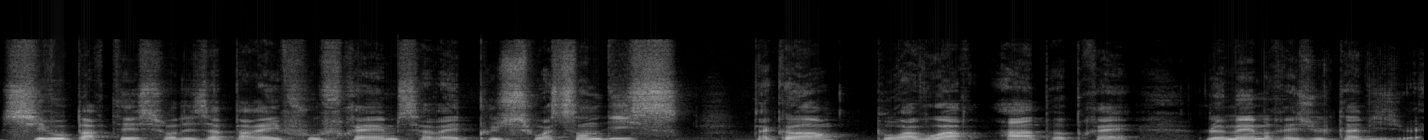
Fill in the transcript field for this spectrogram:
Si vous partez sur des appareils full frame, ça va être plus 70. D'accord Pour avoir à peu près le même résultat visuel.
